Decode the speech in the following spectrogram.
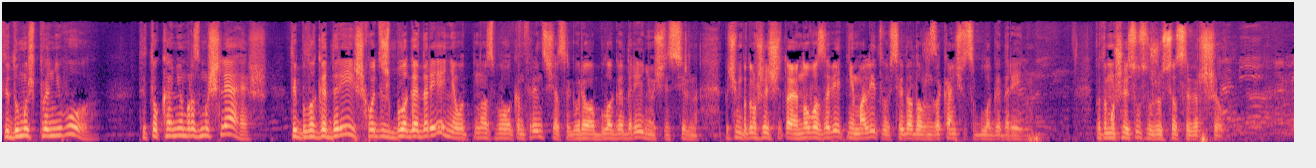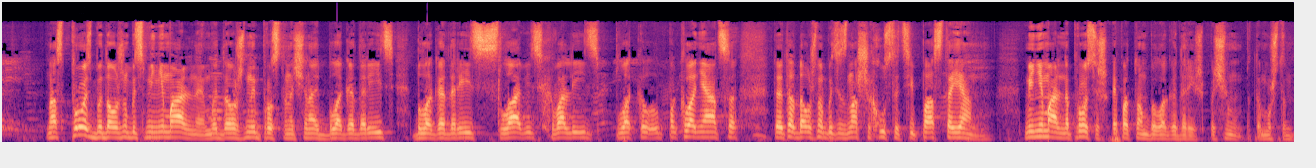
Ты думаешь про Него. Ты только о Нем размышляешь. Ты благодаришь, ходишь благодарение. Вот у нас была конференция сейчас, я говорил о благодарении очень сильно. Почему? Потому что я считаю, новозаветные молитвы всегда должны заканчиваться благодарением. Потому что Иисус уже все совершил. У нас просьбы должны быть минимальные. Мы должны просто начинать благодарить, благодарить, славить, хвалить, поклоняться. Это должно быть из наших уст идти постоянно. Минимально просишь, и потом благодаришь. Почему? Потому что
